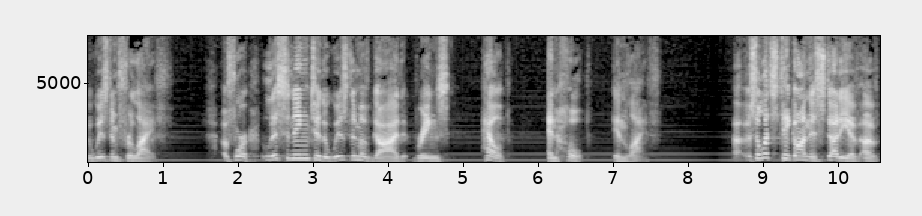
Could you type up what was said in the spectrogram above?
the wisdom for life. For listening to the wisdom of God brings help and hope in life. Uh, so let's take on this study of, of,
